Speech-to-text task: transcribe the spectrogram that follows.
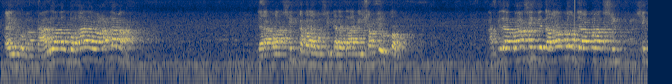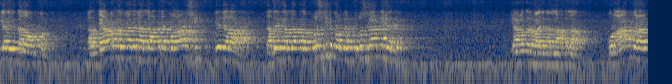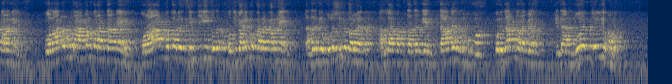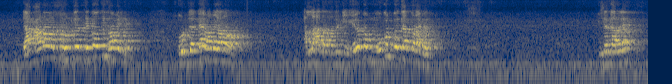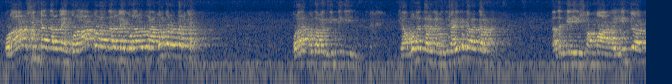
খায়রুকুম মান তাআল্লামা আল কোরআন ওয়া আল্লামা যারা কোরআন শিক্ষা করে এবং শিক্ষা দেয়, তারা কি সবচেয়ে উত্তম? আজকে যারা কোরআন শিখবে তারা উত্তম। যারা কোরআন শিক্ষা দেবে তারা উত্তম। আর কেয়ামতের ময়দানে আল্লাহ তাআলা কোরআন শিখবে যারা, তাদেরকে আল্লাহ তাআলা পুরস্কৃত করবেন, পুরস্কার দিবেন। কেয়ামতের ময়দানে আল্লাহ তাআলা কোরআন করার কারণে কোরআনের উপর আমল করার কারণে, কোরআন মোতাবেক জিন্দিগি অতিবাহিত করার কারণে তাদেরকে পুরস্কৃত করবেন, আল্লাহ তাদেরকে তাদের মুকুট পরিধান করাবেন, যেটা তৈরি হবে। আলো সূর্যের থেকে অধিক হবে, সূর্যের হবে আলো। আল্লাহ তাদেরকে এরকম মুকুট পরিধান করাবেন। কিসের কারণে? কোরআন শিক্ষার কারণে, কোরআন উপর আমল করার কারণে জিন্দিগি যাপনের কারণে, অতিবাহিত করার কারণে, তাদেরকে এই সম্মান, এই ইজ্জত,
